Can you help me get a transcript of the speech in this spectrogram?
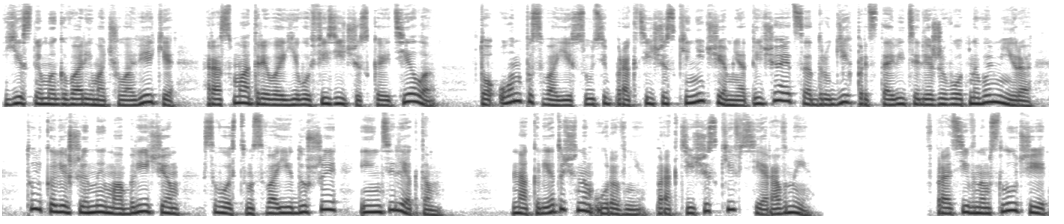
Если мы говорим о человеке, рассматривая его физическое тело, то он по своей сути практически ничем не отличается от других представителей животного мира, только лишь иным обличием, свойством своей души и интеллектом. На клеточном уровне практически все равны. В противном случае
